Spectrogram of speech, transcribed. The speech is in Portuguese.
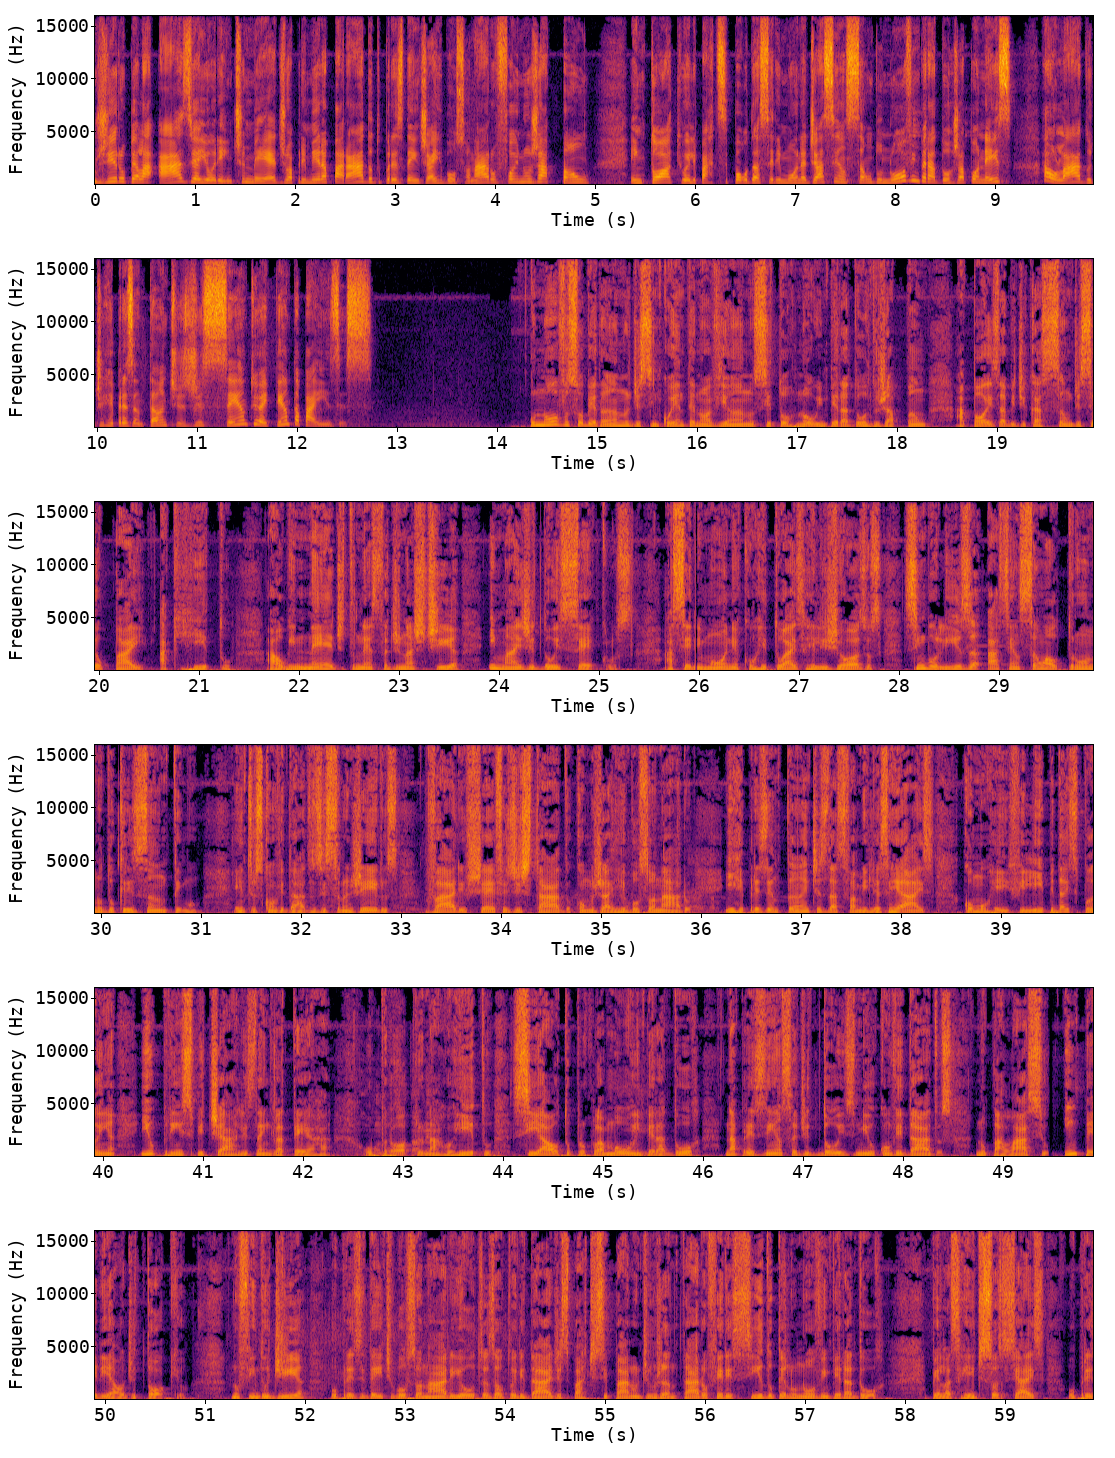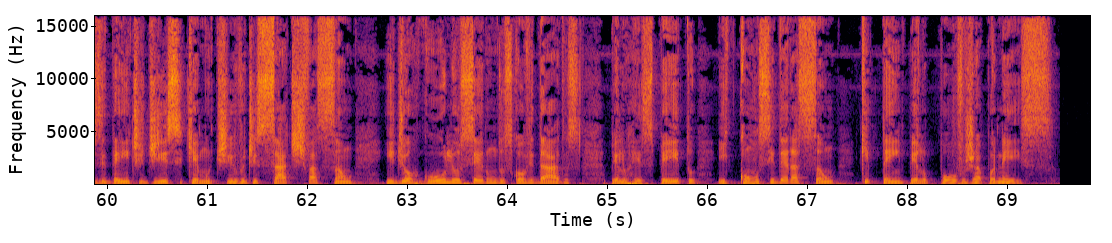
um giro pela Ásia e Oriente Médio, a primeira parada do presidente Jair Bolsonaro foi no Japão. Em Tóquio, ele participou da cerimônia de ascensão do novo imperador japonês, ao lado de representantes de 180 países. O novo soberano de 59 anos se tornou imperador do Japão após a abdicação de seu pai, Akihito, algo inédito nesta dinastia em mais de dois séculos. A cerimônia, com rituais religiosos, simboliza a ascensão ao trono do crisântemo. Entre os convidados estrangeiros, vários chefes de Estado, como Jair Bolsonaro, e representantes das famílias reais, como o rei Felipe da Espanha e o príncipe Charles da Inglaterra. O próprio Naruhito se autoproclamou imperador na presença de dois mil convidados no Palácio Imperial de Tóquio. No fim do dia, o presidente Bolsonaro e outras autoridades participaram de um jantar oferecido pelo novo imperador. Pelas redes sociais, o presidente disse que é motivo de satisfação e de orgulho ser um dos convidados, pelo respeito e consideração que tem pelo povo japonês.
